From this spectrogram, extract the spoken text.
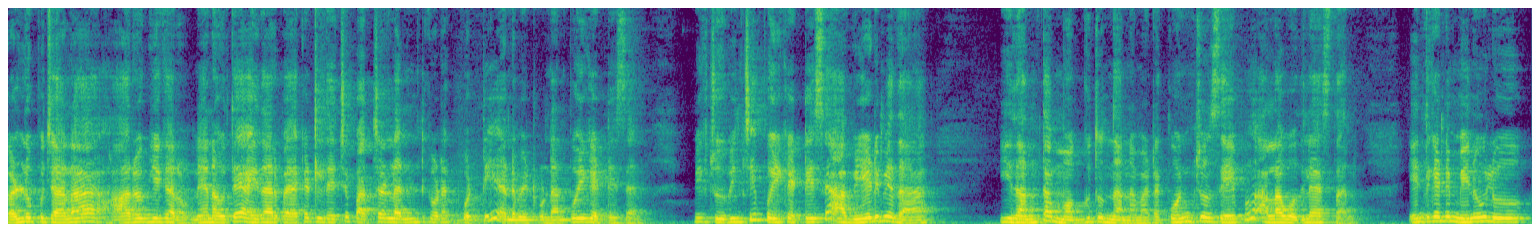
కళ్ళుప్పు చాలా ఆరోగ్యకరం. నేనైతే ఐదారు ప్యాకెట్లు తెచ్చి పచ్చళ్ళన్నింటి కూడా కొట్టి ఎండబెట్టుకుంటాను పొయ్యి కట్టేశాను. మీకు చూపించి పొయ్యి కట్టేసి ఆ వేడి మీద ఇదంతా మగ్గుతుందన్నమాట. కొంచెం సేపు అలా వదిలేస్తాను. ఎందుకంటే మెనువులు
